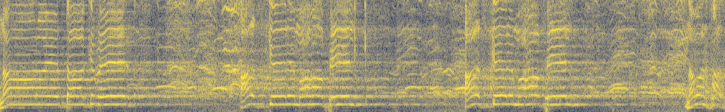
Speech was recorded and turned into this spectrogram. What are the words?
নারায় তাকবীর! আজকের মাহফিল আজকের মাহফিল। নামান হাত।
